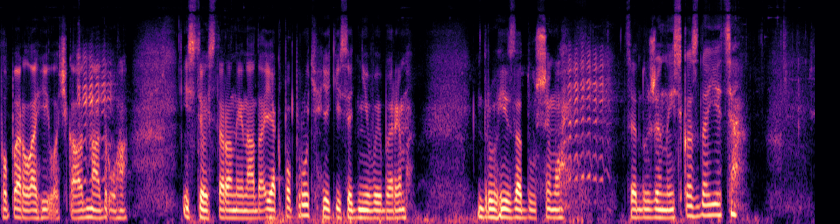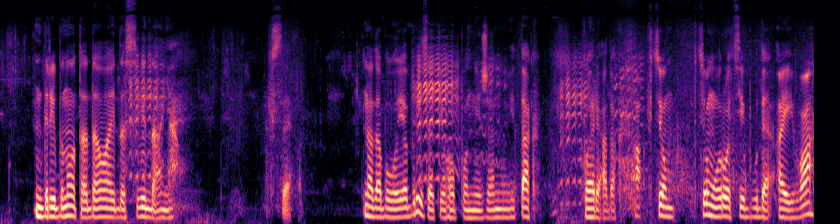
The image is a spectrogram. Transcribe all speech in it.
поперла, гілочка, одна друга. І з цієї сторони треба, як попруть, якісь одні виберемо, другі задушимо. Це дуже низько здається. Дрібнота, давай до свідання. Все. Треба було й обрізати його пониже. Ну і так порядок. А в цьому, в цьому році буде айва.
